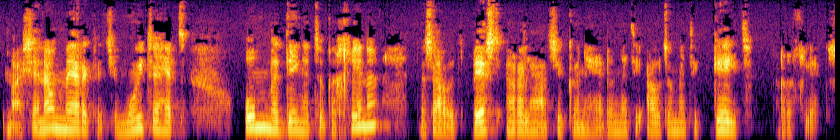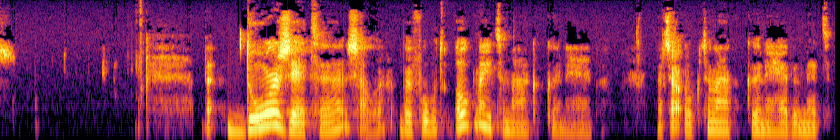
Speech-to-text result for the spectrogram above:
Maar als jij nou merkt dat je moeite hebt om met dingen te beginnen, dan zou het best een relatie kunnen hebben met die automatic gate reflex. Doorzetten zou er bijvoorbeeld ook mee te maken kunnen hebben. Maar het zou ook te maken kunnen hebben met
